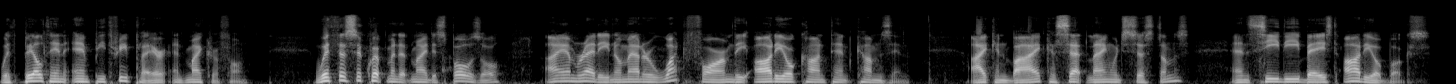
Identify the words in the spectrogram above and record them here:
with built in MP3 player and microphone. With this equipment at my disposal, I am ready no matter what form the audio content comes in. I can buy cassette language systems and CD based audiobooks,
